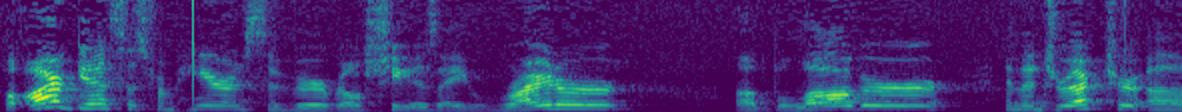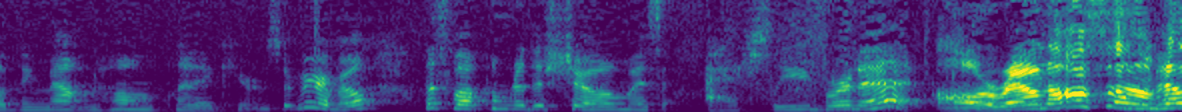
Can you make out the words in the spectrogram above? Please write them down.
Well, our guest is from here in Sevierville. She is a writer, a blogger, and the director of the Mountain Hope Clinic here in Sevierville. Let's welcome to the show Miss Ashley Burnett. All around awesome. Hello,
